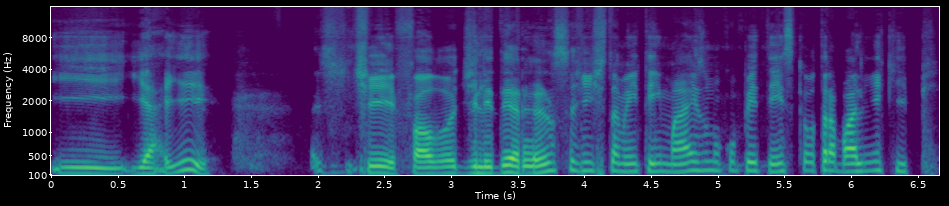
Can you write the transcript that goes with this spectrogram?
E, e aí, a gente falou de liderança, a gente também tem mais uma competência que é o trabalho em equipe,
